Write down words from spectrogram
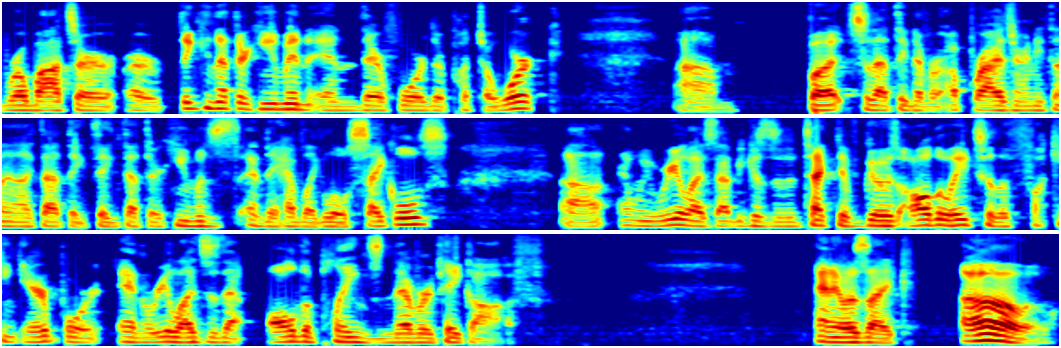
robots are are thinking that they're human and therefore they're put to work. Um, but so that they never uprise or anything like that, they think that they're humans and they have like little cycles. Uh, and we realize that because the detective goes all the way to the fucking airport and realizes that all the planes never take off. And it was like, oh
